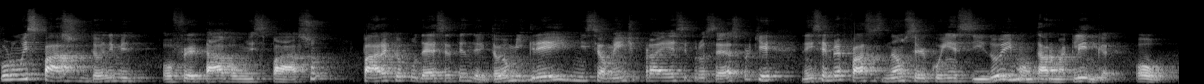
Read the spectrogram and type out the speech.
por um espaço. Então ele me ofertava um espaço para que eu pudesse atender. Então eu migrei inicialmente para esse processo porque nem sempre é fácil não ser conhecido e montar uma clínica ou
